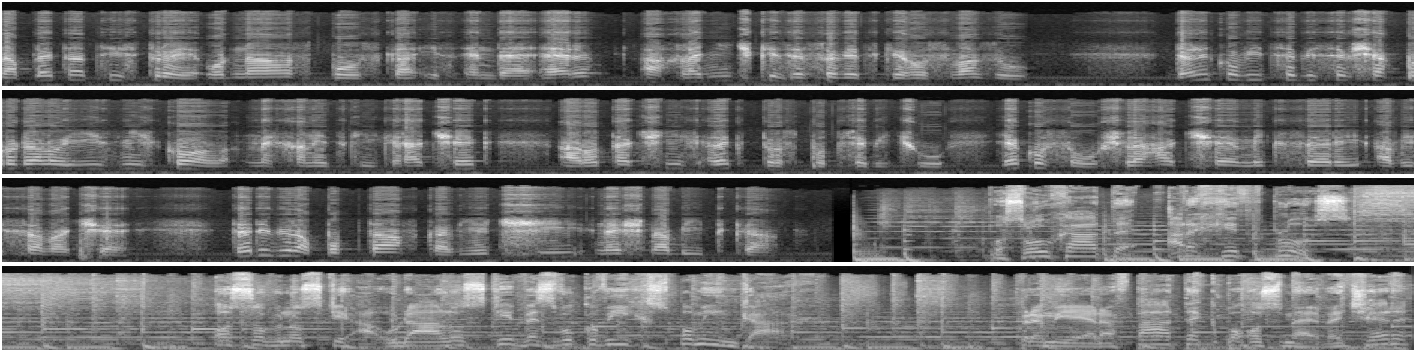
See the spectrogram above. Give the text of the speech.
na pletací stroje od nás, Polska i z NDR a chladničky ze Sovětského svazu. Daleko více by se však prodalo jízdních kol, mechanických hraček a rotačních elektrospotřebičů, jako jsou šlehače, mixery a vysavače. Tedy byla poptávka větší než nabídka. Posloucháte Archiv Plus. Osobnosti a události ve zvukových vzpomínkách. Premiéra v pátek po 8. večer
